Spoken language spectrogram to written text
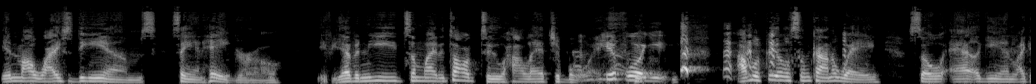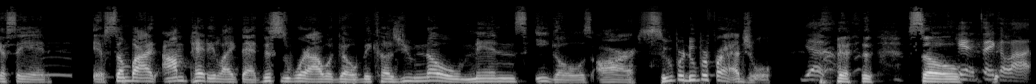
in my wife's DMs saying, Hey girl, if you ever need somebody to talk to, holla at your boy. I'm here for you. I'm gonna feel some kind of way. So again, like I said, if somebody I'm petty like that, this is where I would go because you know men's egos are super duper fragile. Yes. so can't take a lot.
